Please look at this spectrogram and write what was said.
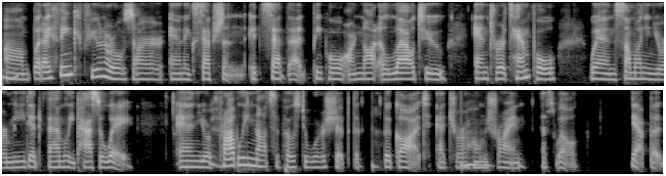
Mhm. Um, but I think funerals are an exception. It's said that people are not allowed to enter a temple when someone in your immediate family passed away. And you're probably not supposed to worship the, the god at your home Mm. shrine as well. Yeah, but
